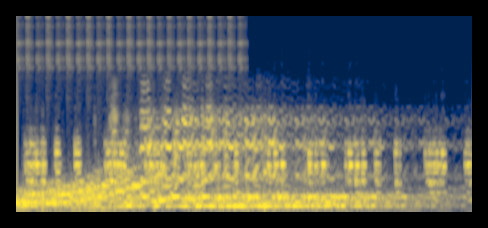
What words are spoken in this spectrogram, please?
Thank you.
